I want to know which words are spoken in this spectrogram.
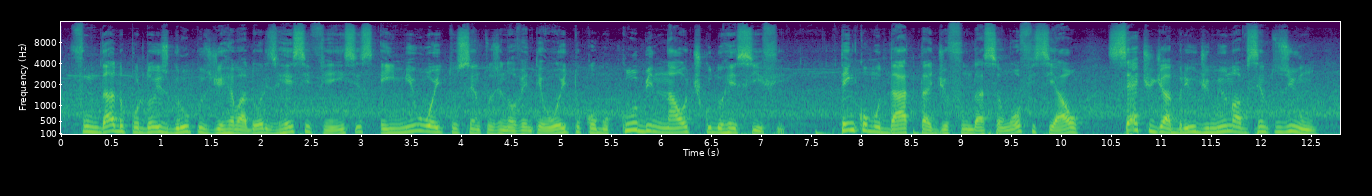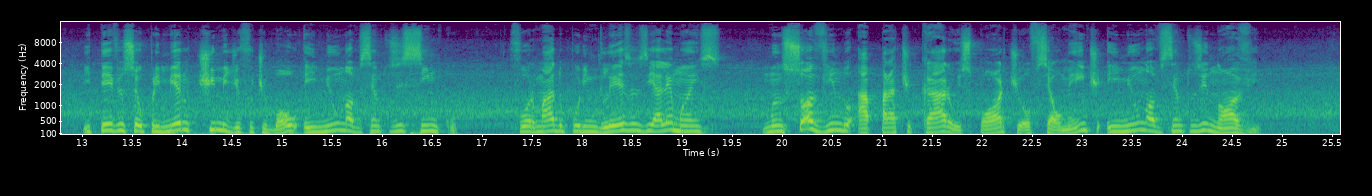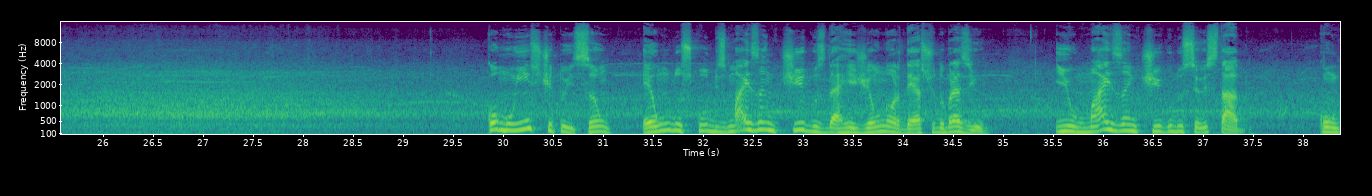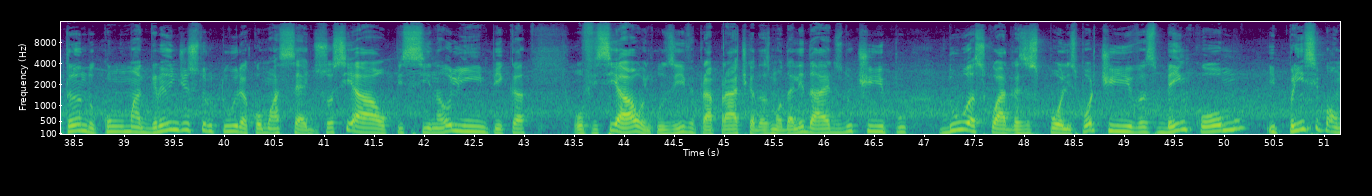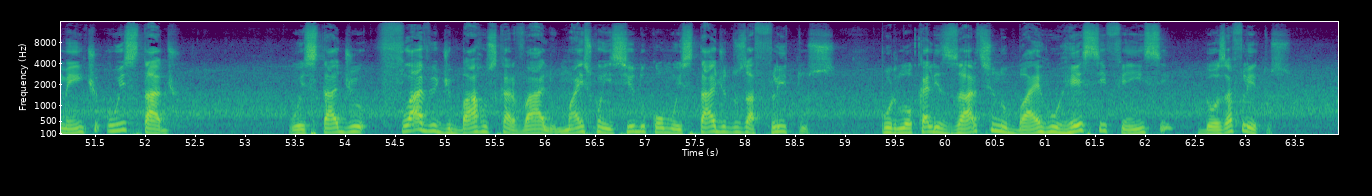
Fundado por dois grupos de remadores recifenses em 1898 como Clube Náutico do Recife, tem como data de fundação oficial 7 de abril de 1901 e teve o seu primeiro time de futebol em 1905, formado por ingleses e alemães, mas só vindo a praticar o esporte oficialmente em 1909. Como instituição, é um dos clubes mais antigos da região nordeste do Brasil e o mais antigo do seu estado, contando com uma grande estrutura como a sede social, piscina olímpica, oficial, inclusive para a prática das modalidades do tipo, duas quadras poliesportivas, bem como e principalmente o estádio. O estádio Flávio de Barros Carvalho, mais conhecido como Estádio dos Aflitos, por localizar-se no bairro recifense dos Aflitos.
